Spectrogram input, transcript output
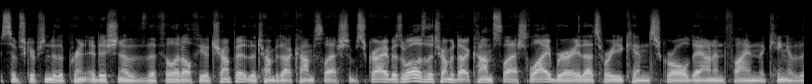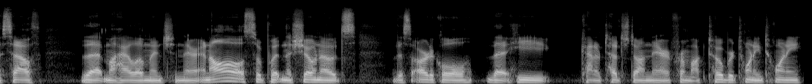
subscription to the print edition of the Philadelphia Trumpet, the trumpet.com slash subscribe, as well as the trumpet.com slash library. That's where you can scroll down and find the King of the South that Mihailo mentioned there. And I'll also put in the show notes this article that he kind of touched on there from October 2020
